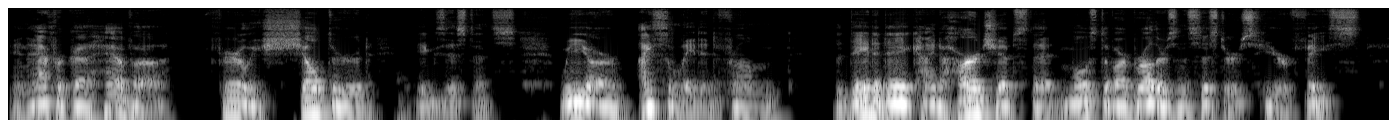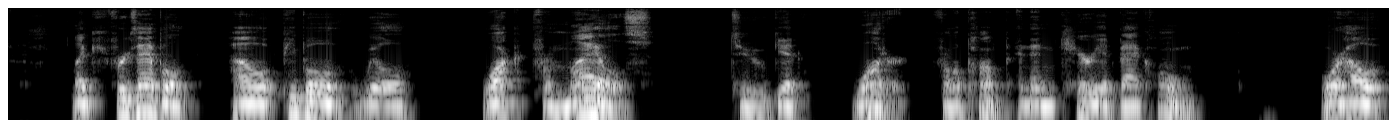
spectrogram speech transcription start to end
in Africa have a fairly sheltered existence we are isolated from the day to day kind of hardships that most of our brothers and sisters here face. Like, for example, how people will walk for miles to get water from a pump and then carry it back home. Or how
